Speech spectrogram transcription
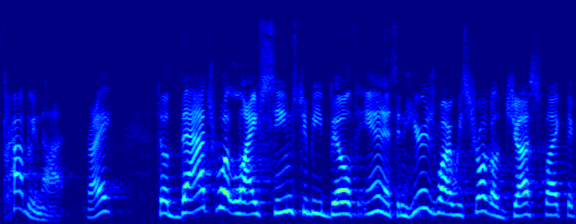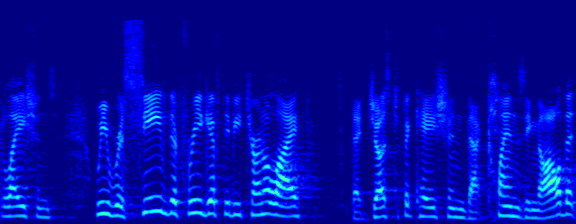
Probably not, right? So that's what life seems to be built in us. And here's why we struggle, just like the Galatians. We receive the free gift of eternal life that justification, that cleansing, all, that,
